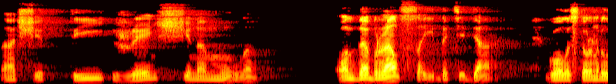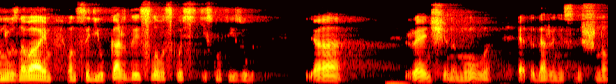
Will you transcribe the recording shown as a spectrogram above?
«Значит, ты женщина-мула?» Он добрался и до тебя. Голос Торна был неузнаваем, он цедил каждое слово сквозь стиснутые зубы. Я, женщина-мула, это даже не смешно.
